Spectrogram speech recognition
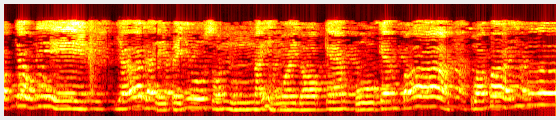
วกเจ้านี่อย่าได้ไปอยู่สนไหนห่วยดอกแก้มปูแก้มป้าว่ามาเอ้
